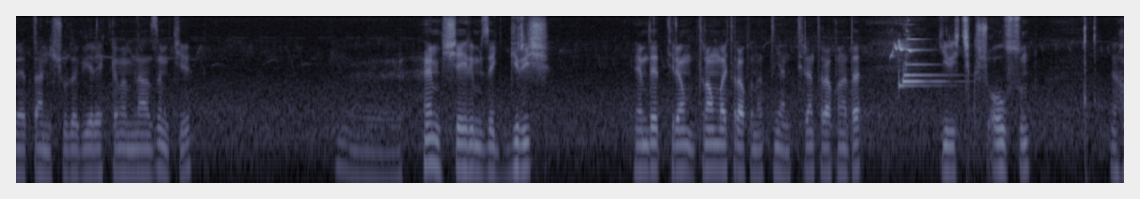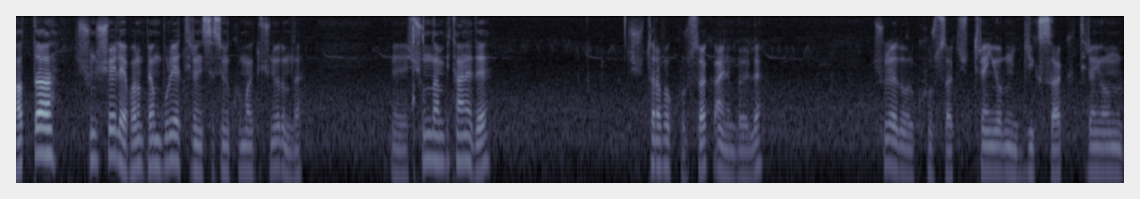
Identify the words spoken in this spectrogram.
veyahut da hani şurada bir yere eklemem lazım ki hem şehrimize giriş hem de tram, tramvay tarafına yani tren tarafına da giriş çıkış olsun. E, hatta şunu şöyle yapalım. Ben buraya tren istasyonu kurmak düşünüyordum da. Şundan bir tane de tarafa kursak aynen böyle. Şuraya doğru kursak, şu tren yolunu yıksak, tren yolunu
